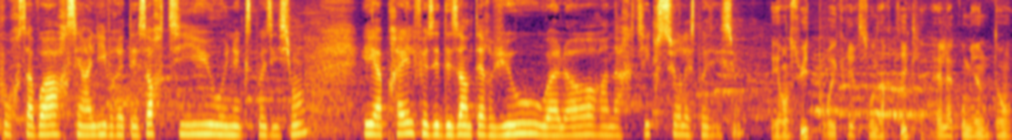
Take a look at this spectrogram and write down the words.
pour savoir si un livre était sorti ou une exposition et après il faisait des interviews ou alors un article sur l'exposition. Et ensuite pour écrire son article, elle a combien de temps?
